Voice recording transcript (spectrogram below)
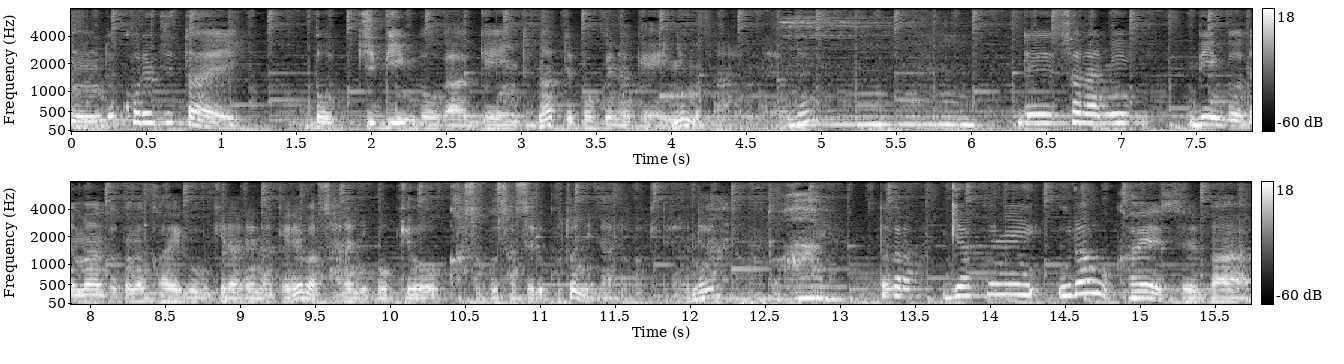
うん、でこれ自体ぼっち貧乏が原因となってボケの原因にもなるんだよね。うん。でさらに貧乏で満足な介護を受けられなければさらにボケを加速させることになるわけだよねはい。だから逆に裏を返せば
